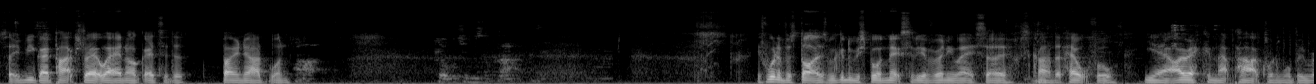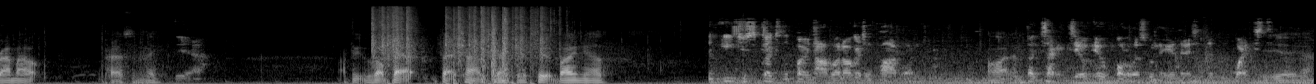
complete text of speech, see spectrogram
So if you go park straight away and I'll go to the boneyard one. Oh. Cool, which one's the park? If one of us dies, we're going to be spawned next to the other anyway, so it's kind of helpful. Yeah, I reckon that park one will be ram out. Personally, Yeah. I think we've got better better chance of going for the two at boneyard. You just go to the bone ah, one, I'll go to the park one. All right then. Don't tag it, he'll, he'll follow us, wouldn't he? And then it's a waste. Yeah, yeah.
